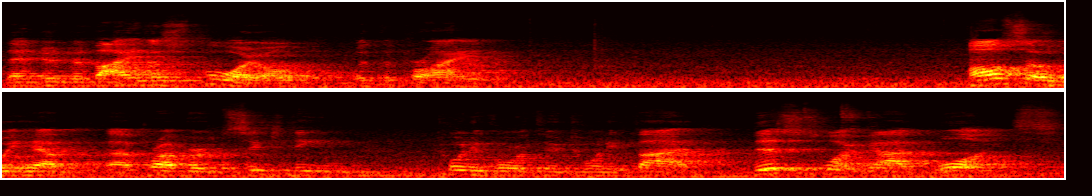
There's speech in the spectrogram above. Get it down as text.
than to divide the spoil with the pride. Also, we have uh, Proverbs 16 24 through 25. This is what God wants.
